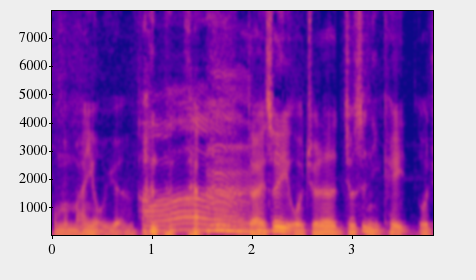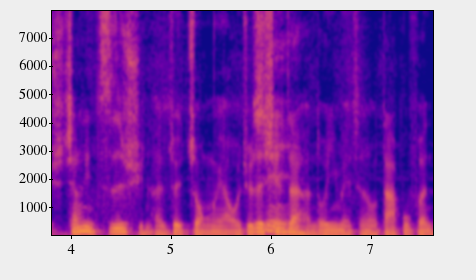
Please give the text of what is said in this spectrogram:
我们蛮有缘分的，对，所以我觉得就是你可以，我相信咨询还是最重要。我觉得现在很多医美诊所，大部分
